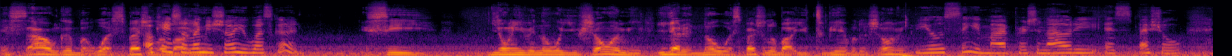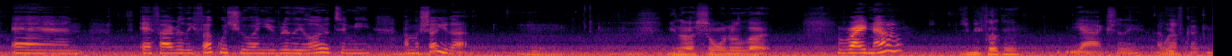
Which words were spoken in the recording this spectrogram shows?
It sound good, but what's special Okay, so let you? me show you what's good. You see, you don't even know what you're showing me. You gotta know what's special about you to be able to show me. You'll see my personality is special, and if I really fuck with you and you're really loyal to me, I'm gonna show you that. Mhm. You're not showing a lot. Right now, You be cooking? yeah, actually, I What- love cooking.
